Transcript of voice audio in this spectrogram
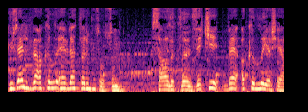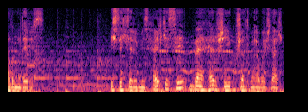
güzel ve akıllı evlatlarımız olsun. Sağlıklı, zeki ve akıllı yaşayalım deriz. İsteklerimiz herkesi ve her şeyi kuşatmaya başlar.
